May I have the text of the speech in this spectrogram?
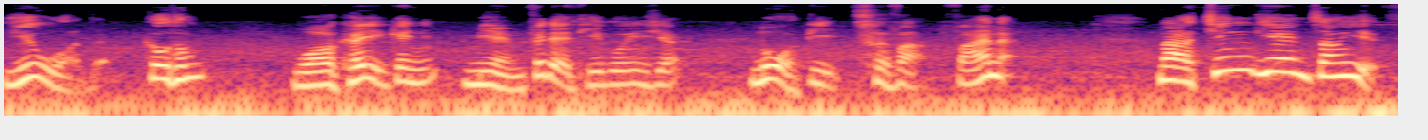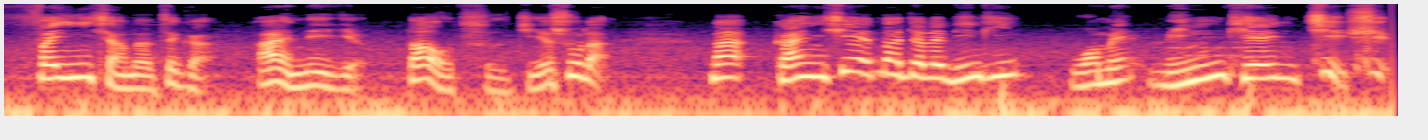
与我的沟通，我可以给你免费的提供一些落地策划方案的。那今天张悦分享的这个。案例就到此结束了，那感谢大家的聆听，我们明天继续。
